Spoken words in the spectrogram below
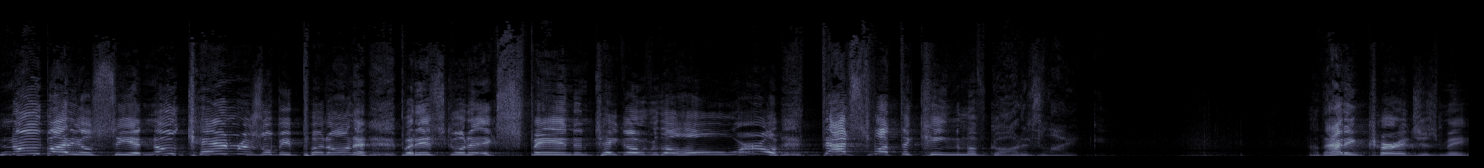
Nobody will see it. No cameras will be put on it, but it's going to expand and take over the whole world. That's what the kingdom of God is like. Now that encourages me.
